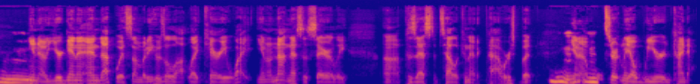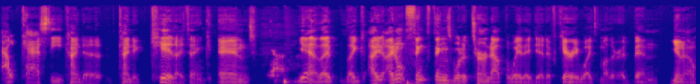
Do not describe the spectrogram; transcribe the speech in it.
Mhm. you know, you're going to end up with somebody who's a lot like Carrie White, you know, not necessarily uh, possessed of telekinetic powers, but Mhm, you know, mhm. certainly a weird kind of outcasty kind of kind of kid, I think. And yeah, like like I, I don't think things would have turned out the way they did if Carrie White's mother had been, you know,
